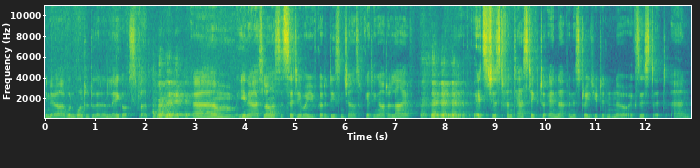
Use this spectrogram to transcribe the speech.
you know, I wouldn't want to do that in Lagos, but um, you know, as long as the city where you've got a decent chance of getting out alive, it's just fantastic to end up in a street you didn't know existed and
